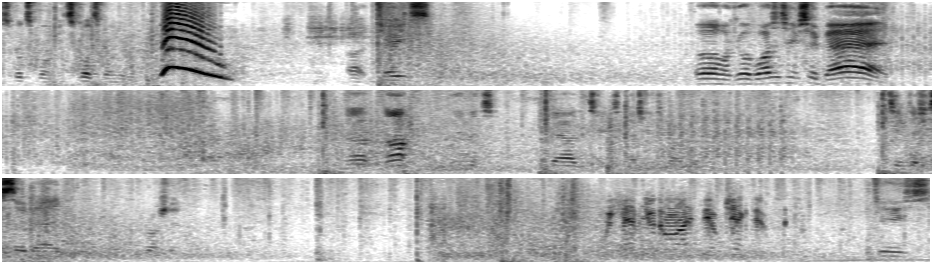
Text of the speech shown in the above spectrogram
Squad spawn. It's squad spawn. Woo! Alright, Jace. Oh my god, why is the team so bad? No, no. Damn it. Yeah, the team's, that team's horrible. The team's actually so bad. Russia. We have neutralized the objective. Jeez.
